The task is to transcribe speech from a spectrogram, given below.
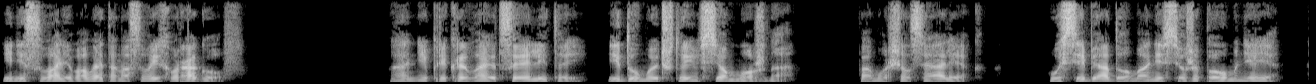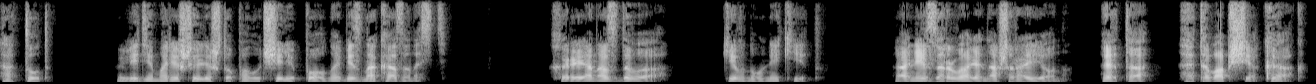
и не сваливал это на своих врагов. Они прикрываются элитой и думают, что им все можно, поморщился Олег. У себя дома они все же поумнее, а тут, видимо, решили, что получили полную безнаказанность. «Хрена с два!» – кивнул Никит. «Они взорвали наш район, это... это вообще как?»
